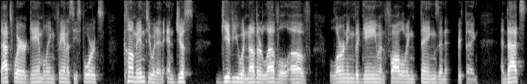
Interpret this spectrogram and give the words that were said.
That's where gambling, fantasy sports come into it and, and just give you another level of learning the game and following things and everything. And that's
